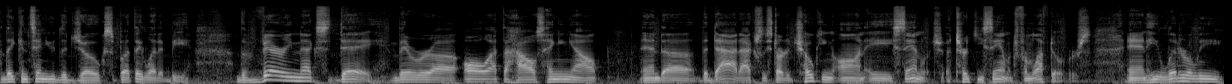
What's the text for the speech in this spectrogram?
They continued the jokes, but they let it be. The very next day, they were uh, all at the house hanging out, and uh, the dad actually started choking on a sandwich, a turkey sandwich from leftovers, and he literally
